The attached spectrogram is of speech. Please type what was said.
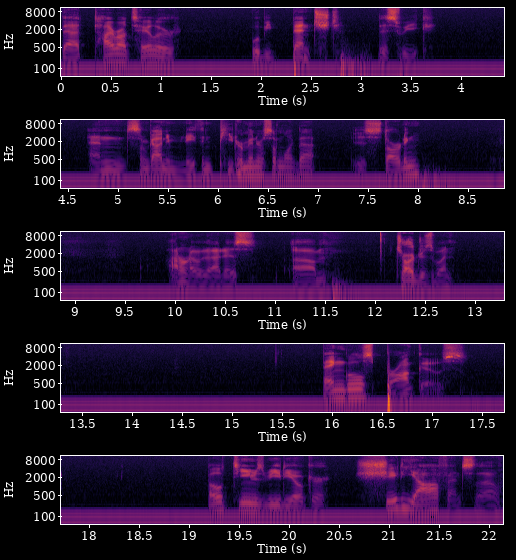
that Tyrod Taylor will be benched this week. And some guy named Nathan Peterman or something like that is starting. I don't know who that is. Um, Chargers win. Bengals Broncos. Both teams mediocre. Shitty offense though.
